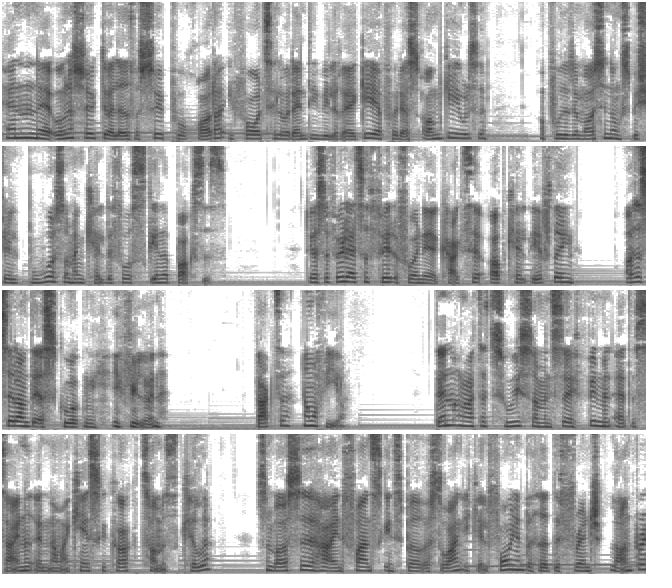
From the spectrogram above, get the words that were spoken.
Han øh, undersøgte og lavede forsøg på rotter i forhold til, hvordan de ville reagere på deres omgivelse, og puttede dem også i nogle specielle buer, som han kaldte for Skinner Boxes. Det er selvfølgelig altid fedt at få en øh, karakter opkaldt efter en, også selvom det er skurken i filmen. Fakta nummer 4. Den ratatouille, som man ser i filmen, er designet af den amerikanske kok Thomas Keller, som også har en fransk inspireret restaurant i Kalifornien, der hedder The French Laundry,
